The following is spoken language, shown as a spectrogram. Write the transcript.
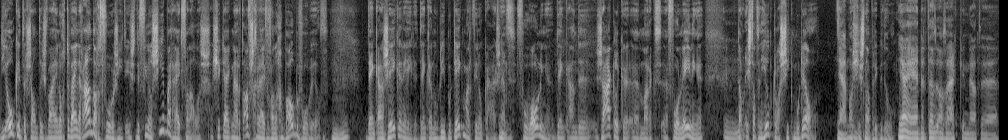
die ook interessant is, waar je nog te weinig aandacht voor ziet, is de financierbaarheid van alles. Als je kijkt naar het afschrijven van een gebouw bijvoorbeeld. Mm. Denk aan zekerheden. Denk aan hoe de hypotheekmarkt in elkaar zit ja. voor woningen. Denk aan de zakelijke uh, markt uh, voor leningen. Mm. Dan is dat een heel klassiek model. Ja, als je snapt wat ik bedoel. Ja, ja dat, dat was eigenlijk inderdaad uh, het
